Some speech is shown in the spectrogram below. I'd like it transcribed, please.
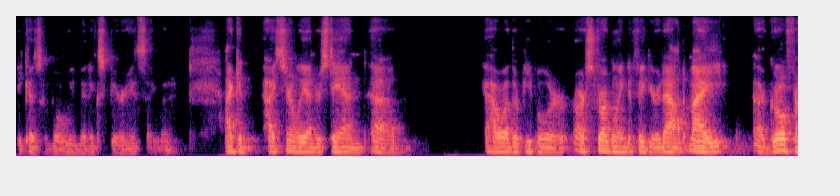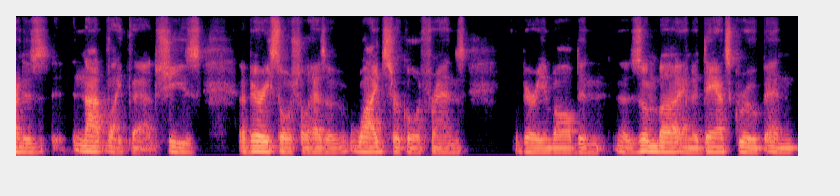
because of what we've been experiencing. And I could, I certainly understand uh, how other people are, are struggling to figure it out. My uh, girlfriend is not like that. She's very social, has a wide circle of friends, very involved in uh, Zumba and a dance group, and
